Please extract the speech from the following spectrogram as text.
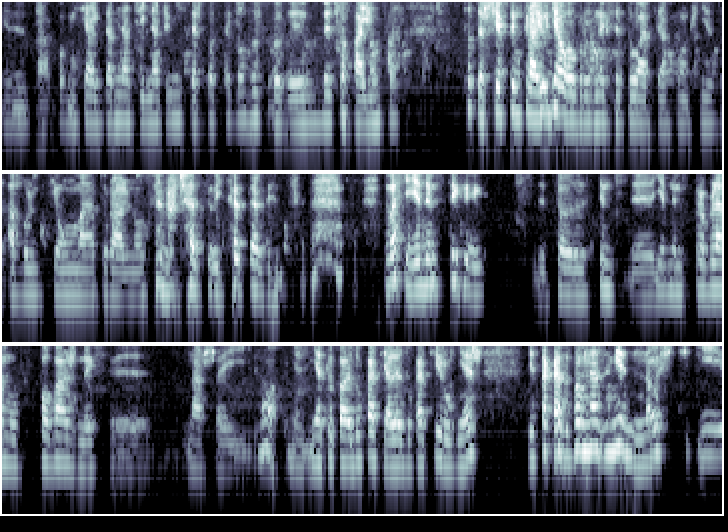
y, ta komisja egzaminacyjna czy ministerstwo z tego y, wycofają, co, co też się w tym kraju działo w różnych sytuacjach, łącznie z abolicją maturalną swego czasu itp. Więc no właśnie jednym z tych, co, z tym, jednym z problemów poważnych y, naszej, no nie, nie tylko edukacji, ale edukacji również, jest taka zupełna zmienność i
